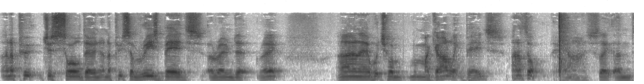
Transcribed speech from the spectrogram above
And I put just soil down, and I put some raised beds around it, right? And uh, which were my garlic beds. And I thought, yeah, it's like, and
